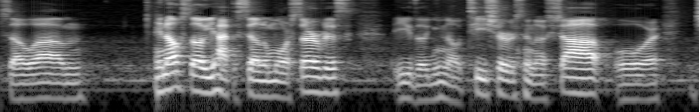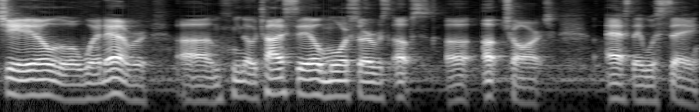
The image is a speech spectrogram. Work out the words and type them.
So, um, and also you have to sell them more service, either, you know, t-shirts in a shop or gel or whatever. Um, you know, try to sell more service ups, uh, upcharge as they would say.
